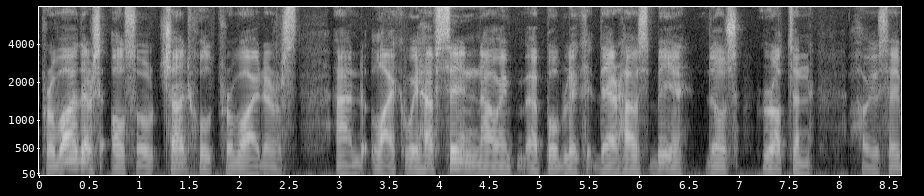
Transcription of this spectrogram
providers, also childhood providers, and like we have seen now in uh, public, there has been those rotten, how you say,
